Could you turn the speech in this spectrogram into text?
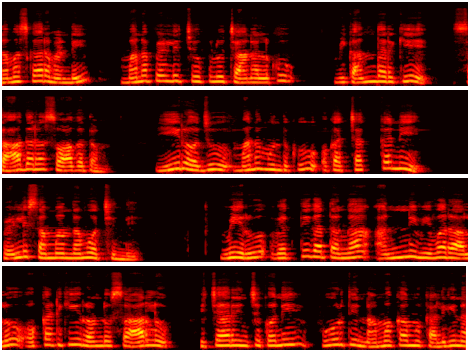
నమస్కారం అండి మన పెళ్ళి చూపులు ఛానల్కు మీకు అందరికీ సాదర స్వాగతం. ఈరోజు మన ముందుకు ఒక చక్కని పెళ్ళి సంబంధం వచ్చింది. మీరు వ్యక్తిగతంగా అన్ని వివరాలు ఒకటికి రెండు సార్లు విచారించుకొని పూర్తి నమ్మకము కలిగిన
